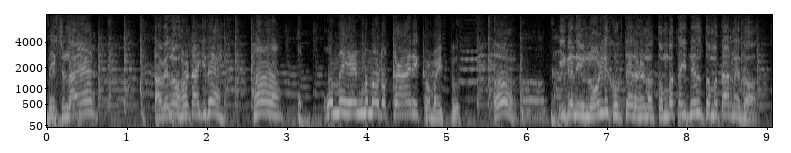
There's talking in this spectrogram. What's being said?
ಮಿಸ್ಟರ್ ನಾಯರ್ ತಾವೆಲ್ಲೋ ಹೊರಟಾಗಿದೆ? ಹಾ. ಒಂದು ಹೆಣ್ಣು ನೋಡೋ ಕಾರ್ಯಕ್ರಮ ಇತ್ತು. ಓ ಈಗ ನೀವು ನೋಡ್ಲಿಕ್ಕೆ ಹೋಗ್ತಾ ಇರೋ ಹೆಣ್ಣು ತೊಂಬತ್ತೈದನೇದು ತೊಂಬತ್ತಾರನೇದು.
